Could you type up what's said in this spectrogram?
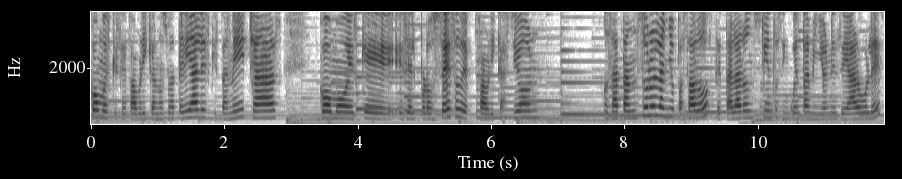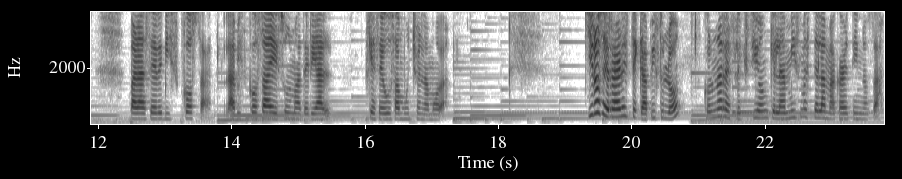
cómo es que se fabrican los materiales que están hechas, cómo es que es el proceso de fabricación. O sea, tan solo el año pasado se talaron 150 millones de árboles para hacer viscosa. La viscosa es un material que se usa mucho en la moda. Quiero cerrar este capítulo con una reflexión que la misma Stella McCartney nos da.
